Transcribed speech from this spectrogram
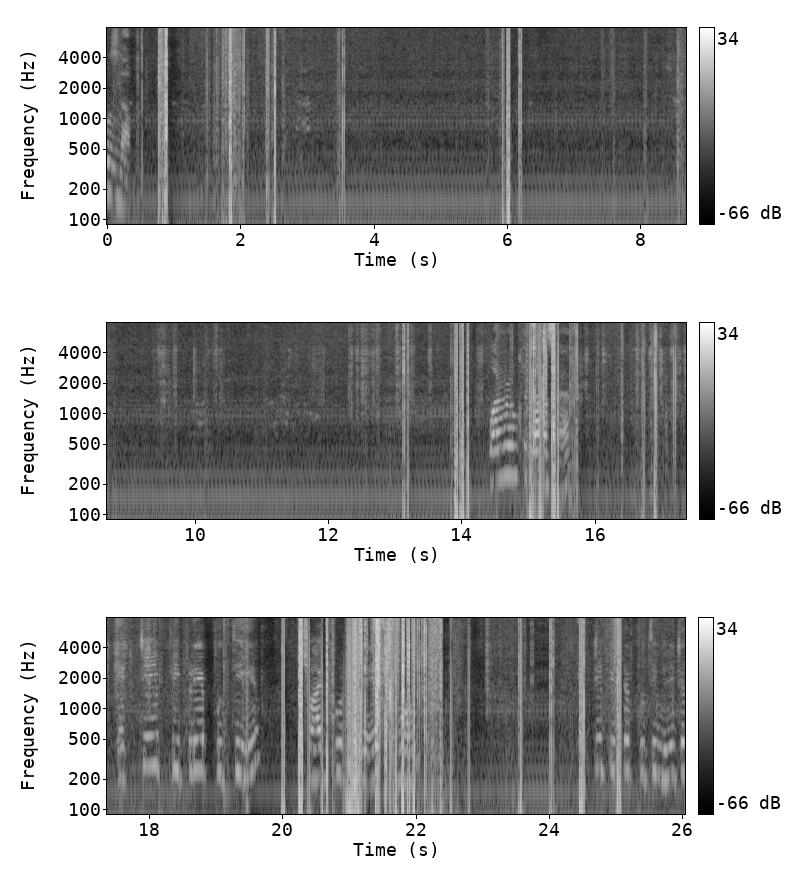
বুঝলাম। পরের অঙ্ক দেওয়া একটি পিঁপড়ে প্রতি ছয় ফুট এবং একটি পিঁপড়ে প্রতি মিনিটে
